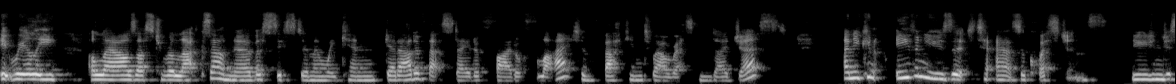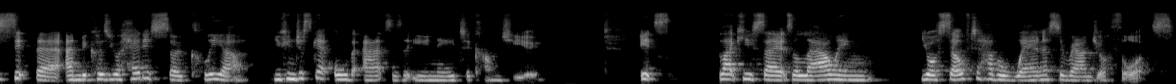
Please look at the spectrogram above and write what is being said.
it really allows us to relax our nervous system and we can get out of that state of fight or flight and back into our rest and digest. And you can even use it to answer questions. You can just sit there, and because your head is so clear, you can just get all the answers that you need to come to you. It's like you say, it's allowing yourself to have awareness around your thoughts.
